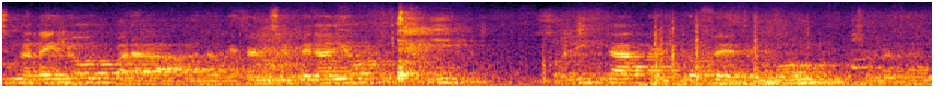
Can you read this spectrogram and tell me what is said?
hice un arreglo para la orquesta del Bicentenario y solista el profe de trombón, Jonathan.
